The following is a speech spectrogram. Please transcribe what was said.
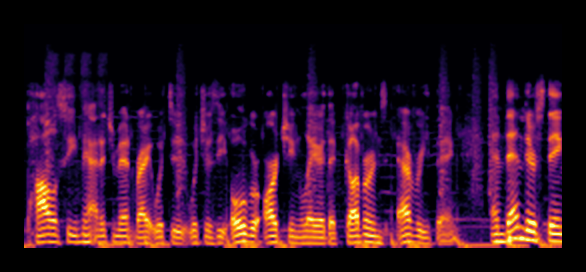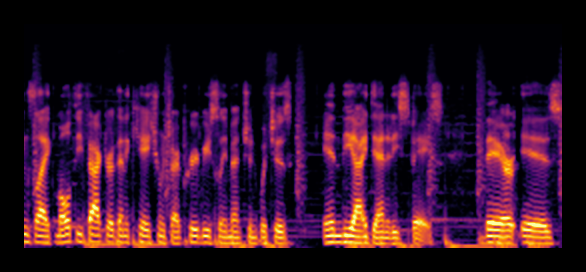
policy management right which is which is the overarching layer that governs everything. And then there's things like multi-factor authentication which i previously mentioned which is in the identity space. There is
